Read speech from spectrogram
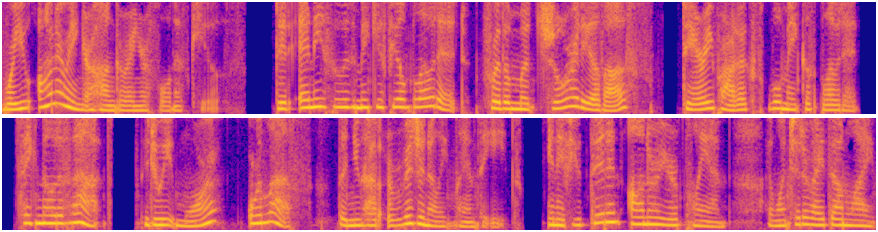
Were you honoring your hunger and your fullness cues? Did any foods make you feel bloated? For the majority of us, dairy products will make us bloated. Take note of that. Did you eat more or less than you had originally planned to eat? And if you didn't honor your plan, I want you to write down why.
